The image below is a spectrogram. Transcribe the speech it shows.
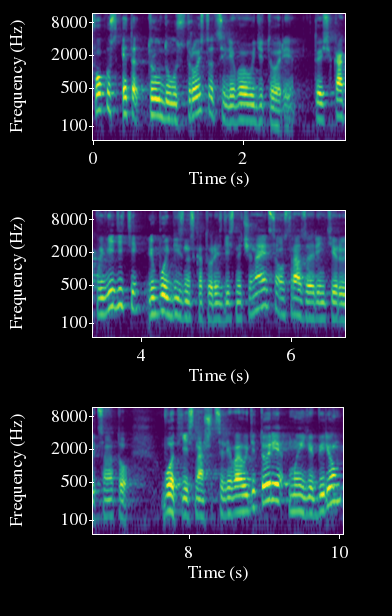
фокус – это трудоустройство целевой аудитории – то есть, как вы видите, любой бизнес, который здесь начинается, он сразу ориентируется на то, вот есть наша целевая аудитория, мы ее берем,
